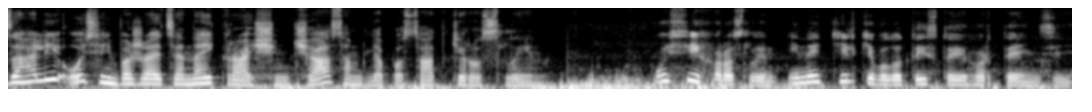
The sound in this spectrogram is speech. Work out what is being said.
Взагалі осінь вважається найкращим часом для посадки рослин. Усіх рослин і не тільки волотистої гортензії.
